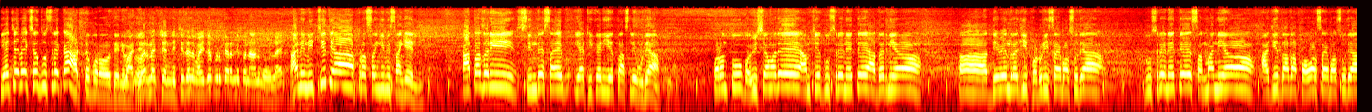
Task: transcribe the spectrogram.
याच्यापेक्षा दुसरे काय हट्ट पुरावं त्यांनी माझे? निश्चितच वैजापूरकरांनी पण अनुभवलाय. आणि निश्चित या प्रसंगी मी सांगेल. आता जरी शिंदे साहेब या ठिकाणी येत असले उद्या परंतु भविष्यामध्ये आमचे दुसरे नेते आदरणीय देवेंद्रजी फडणवीस साहेब असू द्या दुसरे नेते सन्माननीय अजितदादा पवार साहेब असू द्या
